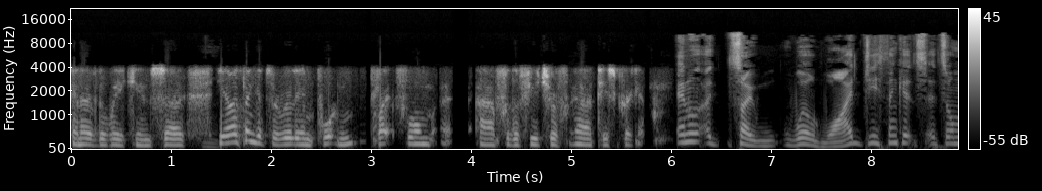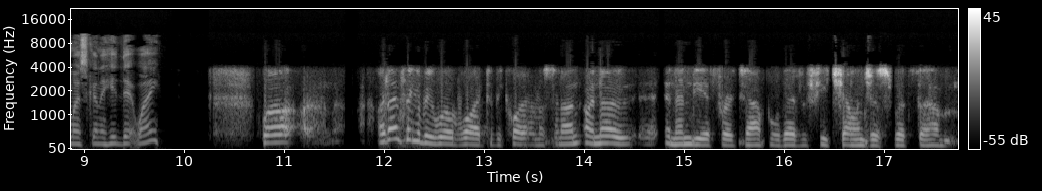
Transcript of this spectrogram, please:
and over the weekend. So, yeah, I think it's a really important platform uh, for the future of uh, Test cricket. And uh, so, worldwide, do you think it's it's almost going to head that way? Well, I don't think it'll be worldwide, to be quite honest. And I, I know in India, for example, they have a few challenges with um,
